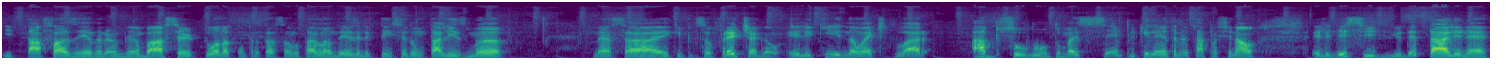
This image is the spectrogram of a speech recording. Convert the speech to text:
e tá fazendo, né? O Gamba acertou na contratação do tailandês, ele que tem sido um talismã nessa equipe de Sofrer, Tiagão. Ele que não é titular absoluto, mas sempre que ele entra na etapa final, ele decide. E o detalhe, né?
